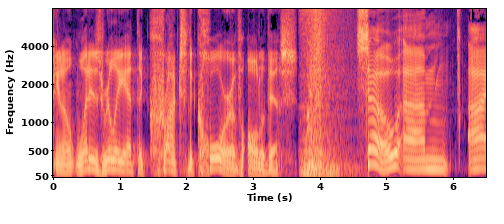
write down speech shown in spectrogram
you know, what is really at the crux, the core of all of this? So, um, I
